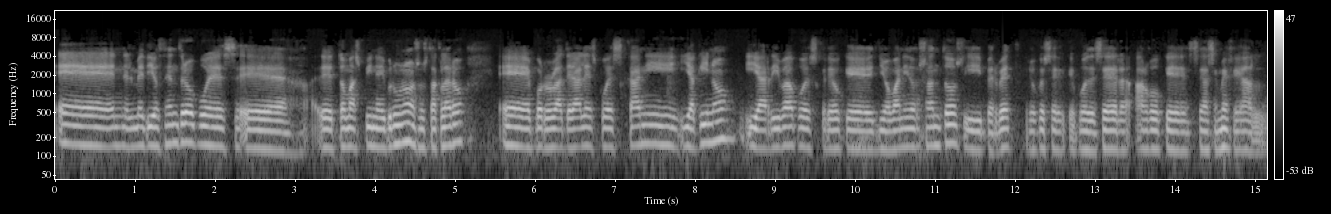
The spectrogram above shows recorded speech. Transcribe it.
Eh, en el medio centro, pues eh, eh, Tomás Pina y Bruno, eso está claro. Por los laterales, pues Cani y Aquino. Y arriba, pues creo que Giovanni Dos Santos y Pervet. Creo que, se, que puede ser algo que se asemeje al,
